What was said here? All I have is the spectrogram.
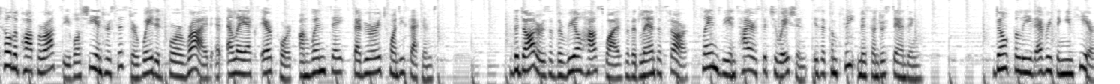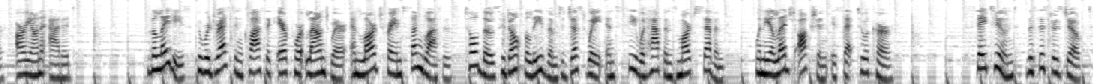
told the paparazzi while she and her sister waited for a ride at LAX airport on Wednesday, February 22. The daughters of the Real Housewives of Atlanta star claimed the entire situation is a complete misunderstanding. Don't believe everything you hear, Ariana added. The ladies, who were dressed in classic airport loungewear and large-framed sunglasses, told those who don't believe them to just wait and see what happens March 7th, when the alleged auction is set to occur. Stay tuned, the sisters joked.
